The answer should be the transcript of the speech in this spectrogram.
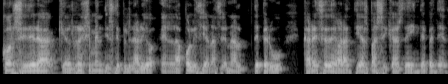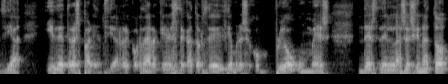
considera que el régimen disciplinario en la Policía Nacional de Perú carece de garantías básicas de independencia y de transparencia. Recordar que este 14 de diciembre se cumplió un mes desde el asesinato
